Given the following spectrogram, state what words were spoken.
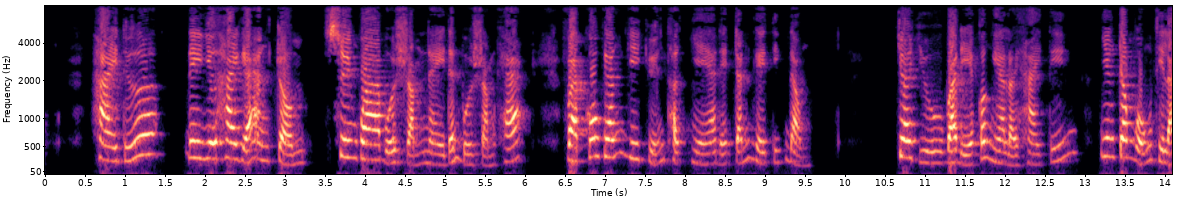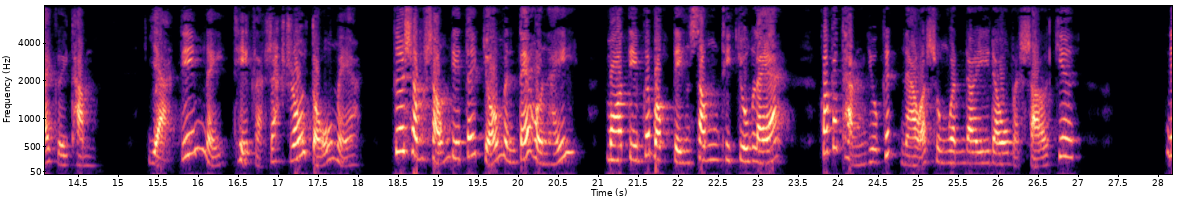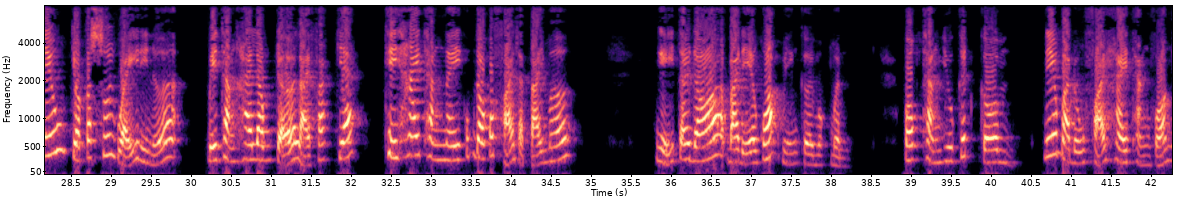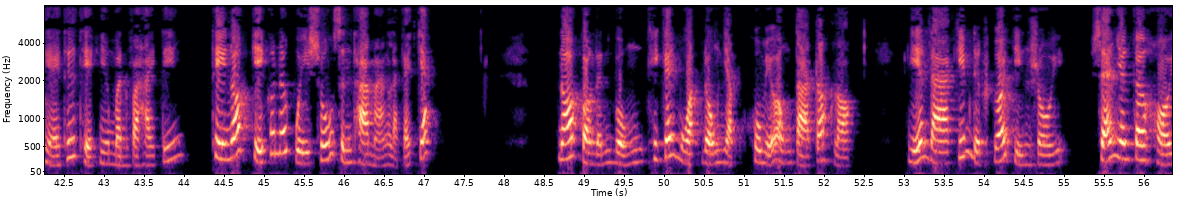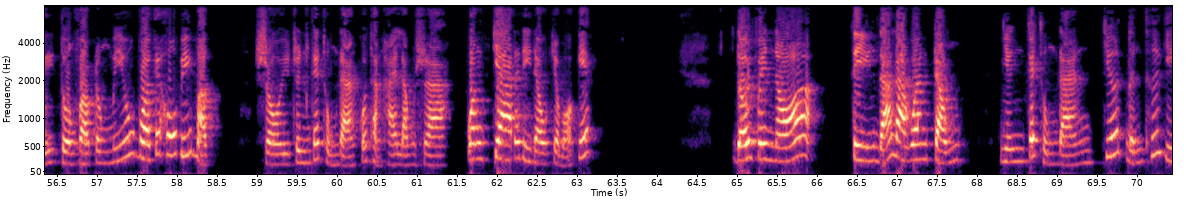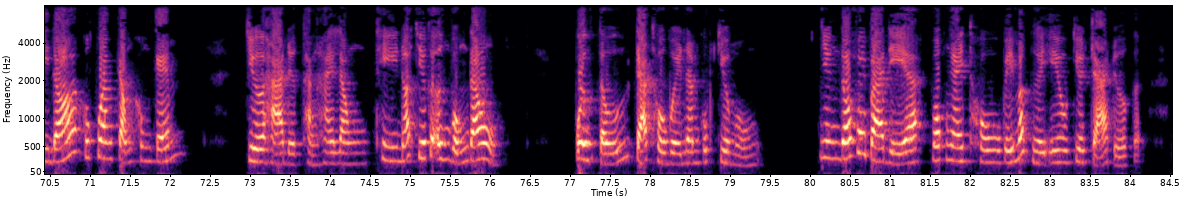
hai đứa đi như hai gã ăn trộm, xuyên qua bụi rậm này đến bụi rậm khác, và cố gắng di chuyển thật nhẹ để tránh gây tiếng động. Cho dù bà địa có nghe lời hai tiếng, nhưng trong bụng thì lại cười thầm. Dạ tiếng này thiệt là rắc rối tổ mẹ, cứ song sổng đi tới chỗ mình té hồi nãy, mò tìm cái bọc tiền xong thì chuông lẻ. Có cái thằng vô kích nào ở xung quanh đây đâu mà sợ chứ. Nếu cho có suối quẩy đi nữa, bị thằng Hai Long trở lại phát giác, thì hai thằng này cũng đâu có phải là tại mớ. Nghĩ tới đó, bà địa quát miệng cười một mình. Một thằng du kích cơm, nếu mà đụng phải hai thằng võ nghệ thứ thiệt như mình và hai tiếng, thì nó chỉ có nước quỳ xuống xin tha mạng là cái chắc. Nó còn định bụng khi cái hoạt động nhập khu miễu ông ta trót lọt, nghĩa là kiếm được gói tiền rồi, sẽ nhân cơ hội tuồn vào trong miếu bôi cái hố bí mật, rồi trinh cái thùng đạn của thằng Hai Long ra, quăng cha đã đi đâu cho bỏ ghét. Đối với nó, tiền đã là quan trọng, nhưng cái thùng đạn chứa đựng thứ gì đó cũng quan trọng không kém. Chưa hạ được thằng hài lòng thì nó chưa có ưng bụng đâu. Quân tử trả thù 10 năm cũng chưa muộn. Nhưng đối với bà địa, một ngày thù bị mất người yêu chưa trả được,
